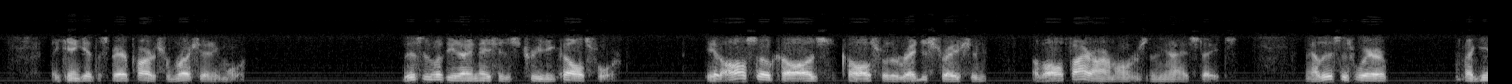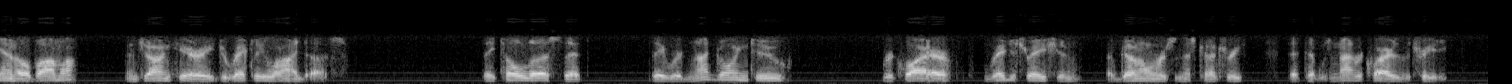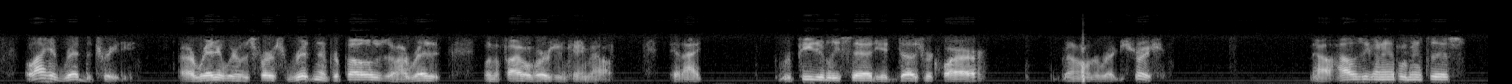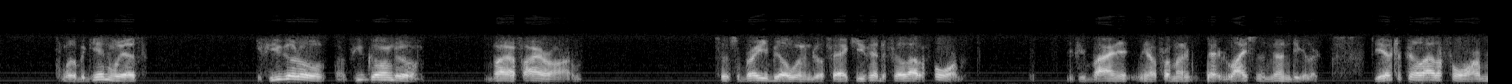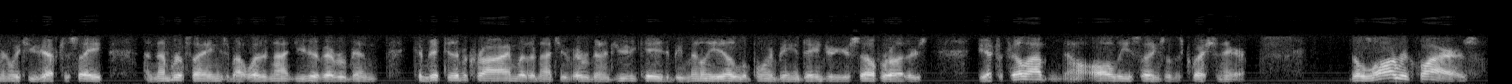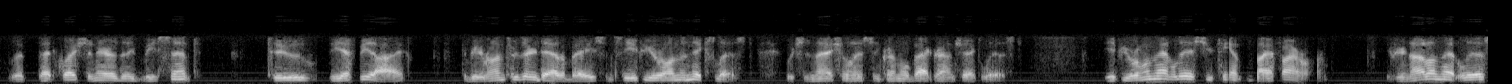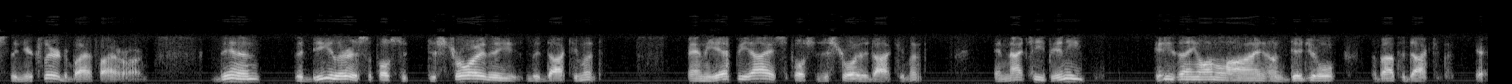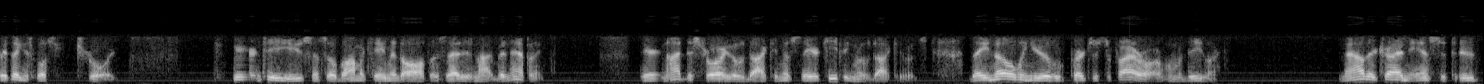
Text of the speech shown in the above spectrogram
They can't get the spare parts from Russia anymore. This is what the United Nations Treaty calls for. It also calls calls for the registration of all firearm owners in the United States. Now, this is where, again, Obama and John Kerry directly lied to us. They told us that they were not going to require registration of gun owners in this country, that that was not required in the treaty. Well, I had read the treaty. I read it when it was first written and proposed, and I read it when the final version came out. And I repeatedly said it does require gun owner registration. Now, how is he going to implement this? Well, begin with, if you go to if you go into buy a firearm, since the Brady Bill went into effect, you've had to fill out a form. If you're buying it, you know, from a, a licensed gun dealer, you have to fill out a form in which you have to say a number of things about whether or not you have ever been convicted of a crime, whether or not you've ever been adjudicated to be mentally ill to the point of being a danger to yourself or others. You have to fill out you know, all these things with this questionnaire. The law requires that that questionnaire that be sent to the FBI to be run through their database and see if you're on the NICS list, which is the National Instant Criminal Background Check list. If you're on that list, you can't buy a firearm. If you're not on that list, then you're cleared to buy a firearm. Then the dealer is supposed to destroy the, the document, and the FBI is supposed to destroy the document and not keep any anything online on digital about the document. Everything is supposed to be destroyed. I guarantee you, since Obama came into office, that has not been happening. They're not destroying those documents. They are keeping those documents. They know when you purchased a firearm from a dealer. Now they're trying to institute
